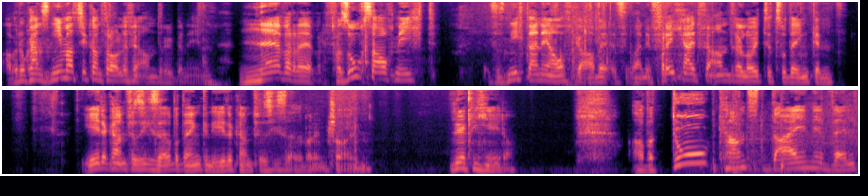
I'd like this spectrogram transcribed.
Aber du kannst niemals die Kontrolle für andere übernehmen. Never ever. Versuch's auch nicht. Es ist nicht deine Aufgabe. Es ist eine Frechheit für andere Leute zu denken. Jeder kann für sich selber denken. Jeder kann für sich selber entscheiden. Wirklich jeder. Aber du kannst deine Welt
